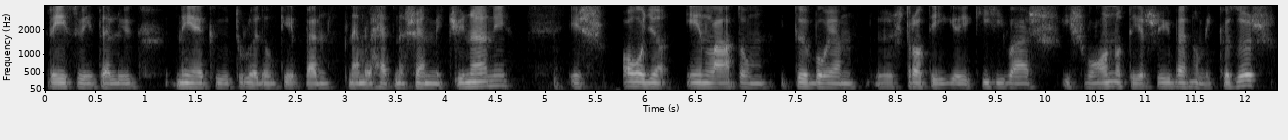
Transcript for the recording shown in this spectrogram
részvételük nélkül tulajdonképpen nem lehetne semmit csinálni, és ahogy én látom, több olyan stratégiai kihívás is van a térségben, ami közös,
